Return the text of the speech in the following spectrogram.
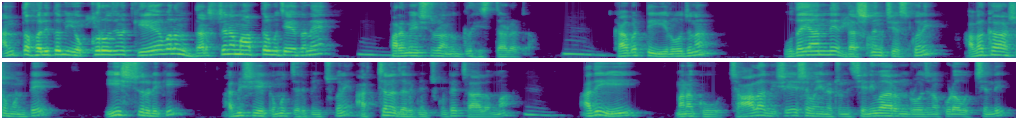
అంత ఫలితం ఈ ఒక్క రోజున కేవలం దర్శన మాత్రము చేతనే పరమేశ్వరుడు అనుగ్రహిస్తాడట. కాబట్టి ఈ రోజున ఉదయాన్నే దర్శనం చేసుకొని అవకాశం ఉంటే ఈశ్వరుడికి అభిషేకము జరిపించుకొని అర్చన జరిపించుకుంటే చాలమ్మ. అది మనకు చాలా విశేషమైనటువంటి శనివారం రోజున కూడా వచ్చింది.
